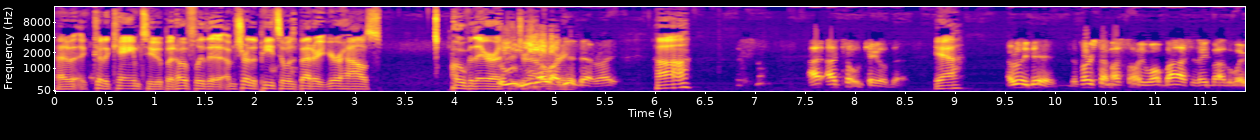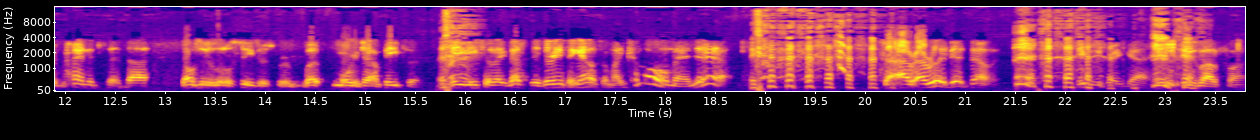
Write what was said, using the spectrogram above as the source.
could have came to, but hopefully, the, I'm sure the pizza was better at your house over there at You, the draft you know I did that, right? Huh? I, I told Caleb that. Yeah. I really did. The first time I saw him walk by, I said, "Hey, by the way, Brandon said." Uh, don't do Little Caesars for Morgantown Pizza. He, he said, like, That's, "Is there anything else?" I'm like, "Come on, man, yeah." so I, I really did tell him. He was a great guy. He was, a lot of fun.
